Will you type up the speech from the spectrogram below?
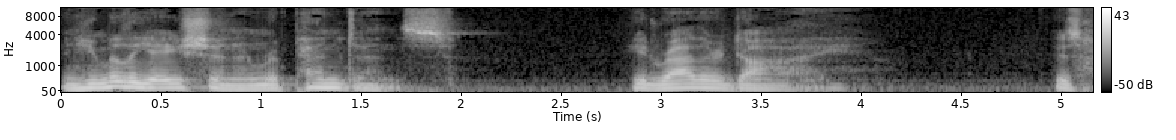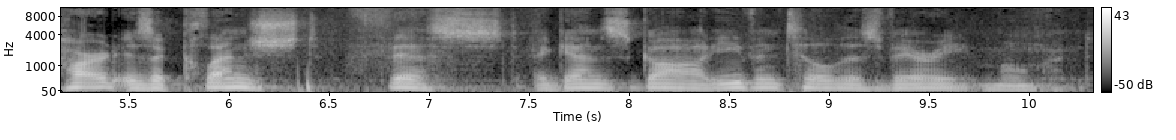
in humiliation and repentance, he'd rather die. His heart is a clenched fist against God even till this very moment.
